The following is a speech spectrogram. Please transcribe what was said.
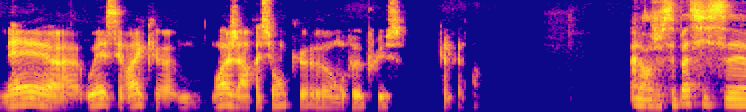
Mais oui, c'est vrai que moi j'ai l'impression qu'on veut plus quelque part. Alors je sais pas si c'est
